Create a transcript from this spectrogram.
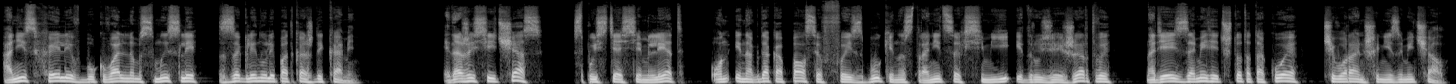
они с Хелли в буквальном смысле заглянули под каждый камень. И даже сейчас, спустя семь лет, он иногда копался в Фейсбуке на страницах семьи и друзей жертвы, надеясь заметить что-то такое, чего раньше не замечал.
